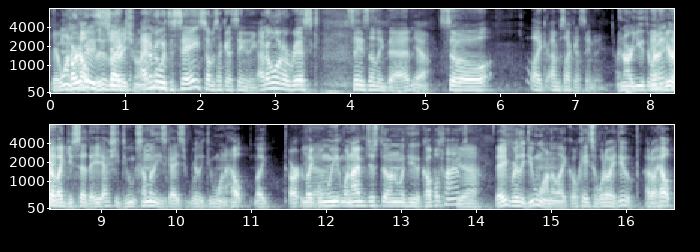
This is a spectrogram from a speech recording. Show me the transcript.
They wanna part of it is, is like, I don't know what to say, so I'm just not going to say anything. I don't want to risk saying something bad. Yeah. So, like, I'm just not going to say anything. And our youth around and- here, and- like you said, they actually do. Some of these guys really do want to help. Like, our, like when we when I've just done with you a couple times, Yeah. they really do want to. Like, okay, so what do I do? How do I help?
